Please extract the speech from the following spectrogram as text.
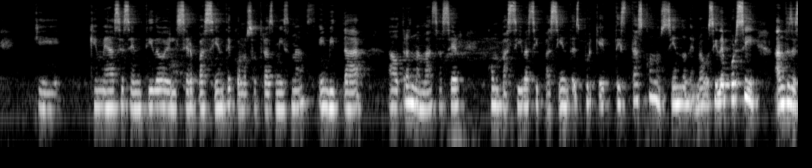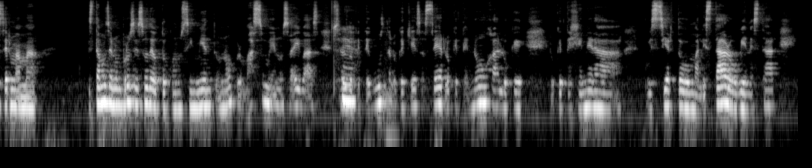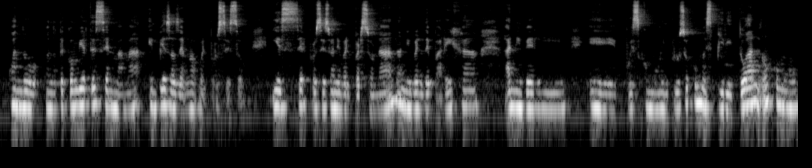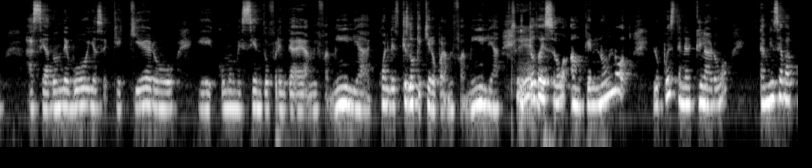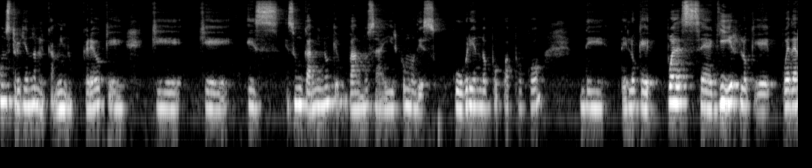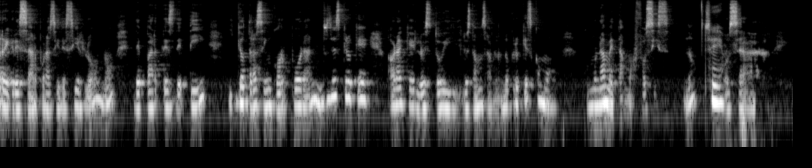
que, que me hace sentido el ser paciente con nosotras mismas, invitar a otras mamás a ser compasivas y pacientes porque te estás conociendo de nuevo. Si de por sí, antes de ser mamá, estamos en un proceso de autoconocimiento, ¿no? Pero más o menos ahí vas, sabes lo que te gusta, lo que quieres hacer, lo que te enoja, lo que, lo que te genera pues cierto malestar o bienestar. Cuando, cuando te conviertes en mamá, empiezas de nuevo el proceso. Y es el proceso a nivel personal, a nivel de pareja, a nivel eh, pues como incluso como espiritual, ¿no? Como hacia dónde voy, hacia qué quiero, eh, cómo me siento frente a, a, mi familia, cuál es, qué es lo que quiero para mi familia. Sí. Y todo eso, aunque no lo, lo puedes tener claro, también se va construyendo en el camino. Creo que, que, que es, es un camino que vamos a ir como descubriendo poco a poco de, de lo que puede seguir, lo que puede regresar, por así decirlo, ¿no? De partes de ti y que otras se incorporan. Entonces creo que ahora que lo estoy, lo estamos hablando, creo que es como, como una metamorfosis, ¿no? Sí. O sea,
